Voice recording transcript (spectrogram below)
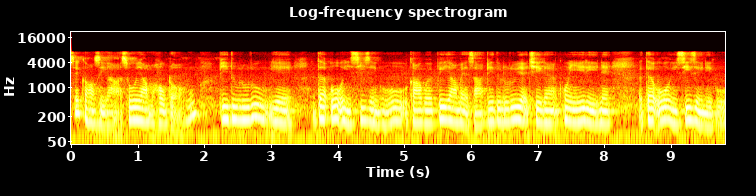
စစ်ကောင်စီကအစိုးရမဟုတ်တော့ဘူးပြည်သူလူထုရဲ့အသက်အိုးအိမ်စီးစိမ်ကိုအကာအကွယ်ပေးရမယ့်အစားပြည်သူလူထုရဲ့အခြေခံအခွင့်အရေးတွေနဲ့အသက်အိုးအိမ်စီးစိမ်တွေကို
